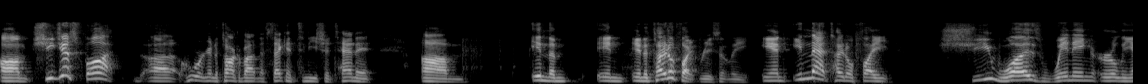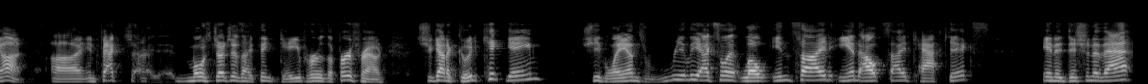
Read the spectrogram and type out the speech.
Um, she just fought uh, who we're going to talk about in a second, Tanisha Tennant, um, in the in in a title fight recently, and in that title fight, she was winning early on. Uh, in fact, uh, most judges I think gave her the first round. She got a good kick game. She lands really excellent low inside and outside calf kicks. In addition to that,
